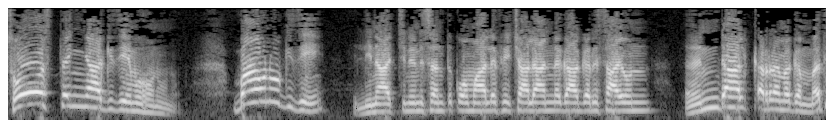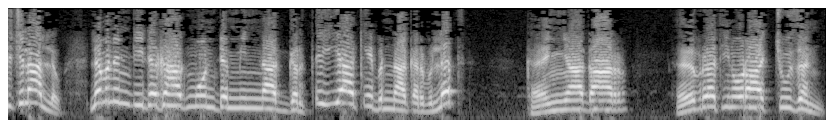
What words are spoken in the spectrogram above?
ሦስተኛ ጊዜ መሆኑ ነው። በአሁኑ ጊዜ ሕሊናችንን ሰንጥቆ ማለፍ የቻለ አነጋገር ሳይሆን እንዳልቀረ መገመት እችላለሁ። ለምን እንዲህ ደጋግሞ እንደሚናገር ጥያቄ ብናቀርብለት ከእኛ ጋር ኅብረት ይኖራችሁ ዘንድ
